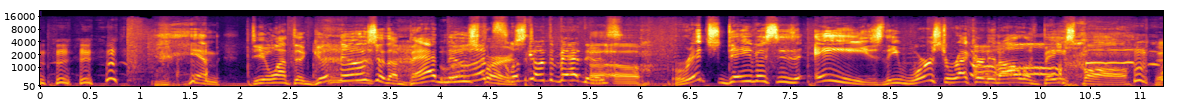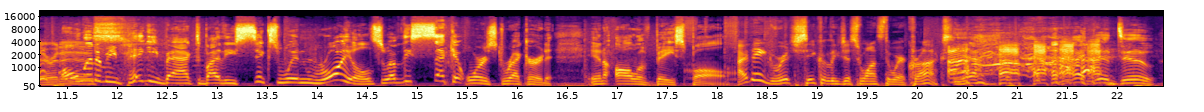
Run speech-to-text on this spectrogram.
and do you want the good news or the bad news let's, first? Let's go with the bad news. Rich Davis's A's, the worst record in all of baseball. There it Only to be piggybacked by the six win Royals, who have the second worst record in all of baseball. I think Rich secretly just wants to wear Crocs. Yeah, I did too.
